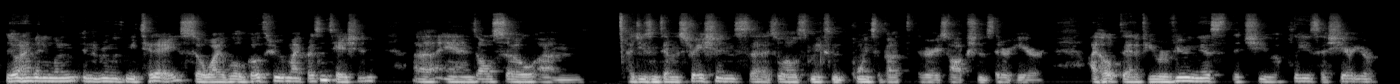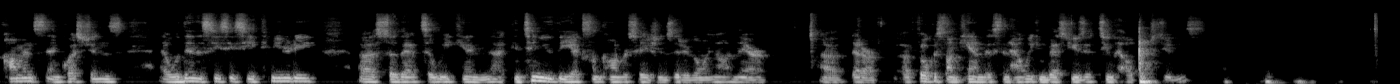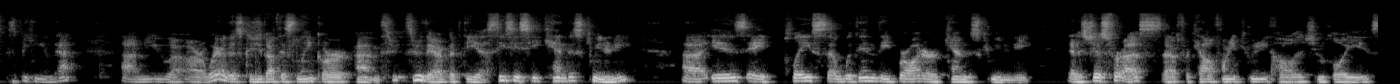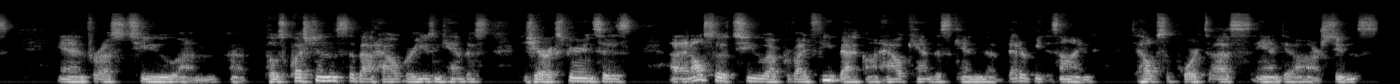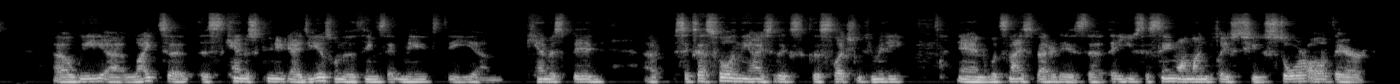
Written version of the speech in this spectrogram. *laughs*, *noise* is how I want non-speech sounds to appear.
I don't have anyone in the room with me today, so I will go through my presentation uh, and also um, I do some demonstrations uh, as well as make some points about the various options that are here. I hope that if you're reviewing this, that you uh, please uh, share your comments and questions uh, within the CCC community so that we can uh, continue the excellent conversations that are going on there uh, that are focused on Canvas and how we can best use it to help our students. Speaking of that, um, you are aware of this because you got this link or um, through, through there, but the CCC Canvas community uh, is a place uh, within the broader Canvas community that is just for us, uh, for California Community College employees and for us to um, uh, pose questions about how we're using Canvas, to share experiences, uh, and also to uh, provide feedback on how Canvas can uh, better be designed to help support us and uh, our students. Uh, we liked this Canvas community idea is one of the things that made the um, Canvas bid successful in the eyes of the, the selection committee. And what's nice about it is that they use the same online place to store all of their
